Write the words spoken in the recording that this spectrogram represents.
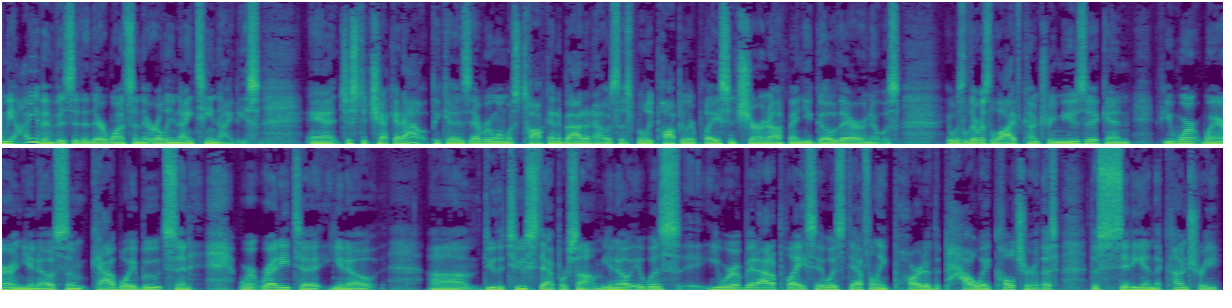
I mean, I even visited there once in the early 1990s and just to check it out because everyone was talking about it, how it was this really popular place. And sure enough, man, you go there and it was, it was, there was live country music. And if you weren't wearing, you know, some cowboy boots and weren't ready to, you know, um, do the two step or something, you know, it was, you were a bit out of place. It was definitely part of the Poway culture, the, the city and the country,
